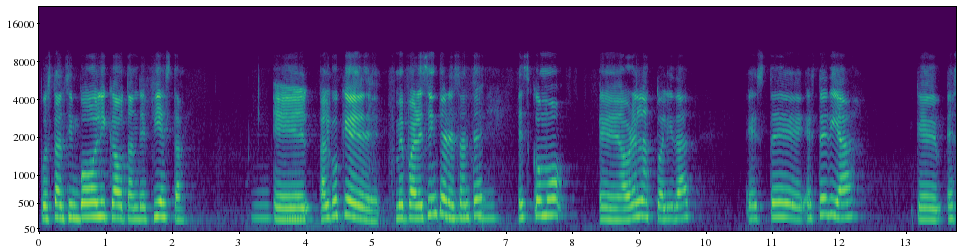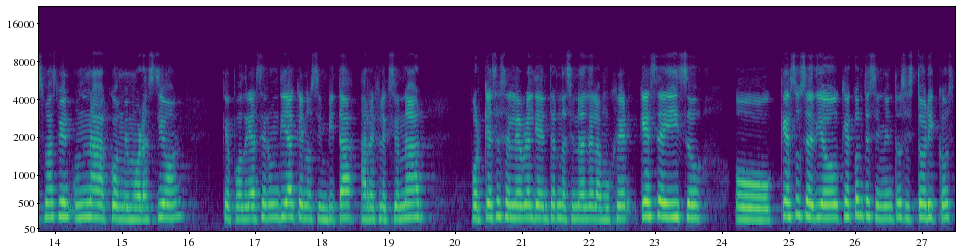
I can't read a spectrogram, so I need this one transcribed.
pues tan simbólica o tan de fiesta. Eh, algo que me parece interesante es cómo eh, ahora en la actualidad este, este día, que es más bien una conmemoración, que podría ser un día que nos invita a reflexionar por qué se celebra el Día Internacional de la Mujer, qué se hizo o qué sucedió, qué acontecimientos históricos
